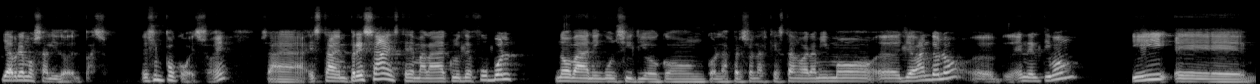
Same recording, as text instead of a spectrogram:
y habremos salido del paso. Es un poco eso, ¿eh? O sea, esta empresa, este Málaga Club de Fútbol, no va a ningún sitio con, las personas que están ahora mismo eh, llevándolo eh, en el timón y eh,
